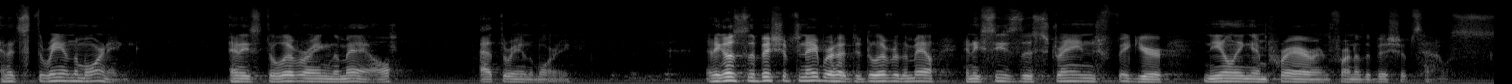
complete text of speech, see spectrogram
And it's three in the morning. And he's delivering the mail at three in the morning. And he goes to the bishop's neighborhood to deliver the mail, and he sees this strange figure kneeling in prayer in front of the bishop's house.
